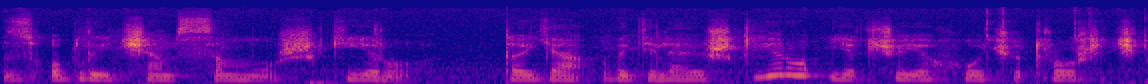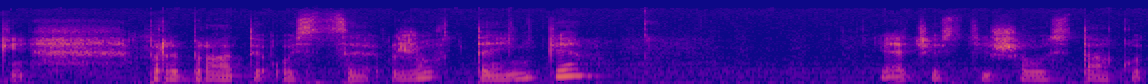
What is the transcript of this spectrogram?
з обличчям саму шкіру, то я виділяю шкіру, якщо я хочу трошечки прибрати ось це жовтеньке, я частіше ось так от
